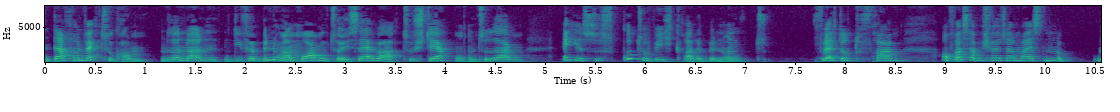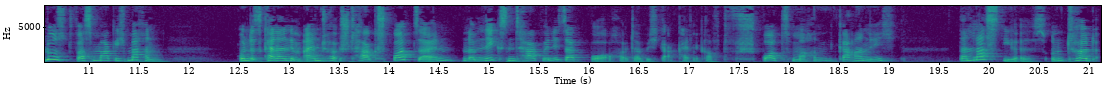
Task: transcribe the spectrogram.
davon wegzukommen, sondern die Verbindung am Morgen zu euch selber zu stärken und zu sagen, ey, es ist gut so, wie ich gerade bin. Und vielleicht auch zu fragen, auf was habe ich heute am meisten Lust? Was mag ich machen? Und das kann an dem einen Tag Sport sein und am nächsten Tag, wenn ihr sagt, boah, heute habe ich gar keine Kraft, Sport zu machen, gar nicht, dann lasst ihr es und hört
